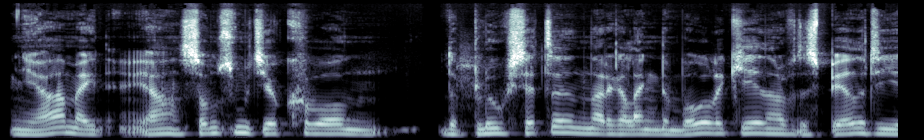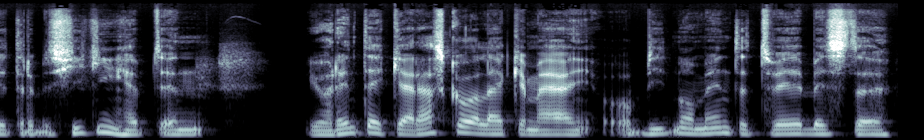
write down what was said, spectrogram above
Ja, maar ja, soms moet je ook gewoon de ploeg zetten naar gelang de mogelijkheden of de spelers die je ter beschikking hebt. En Llorente en Carrasco lijken mij op dit moment de twee beste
